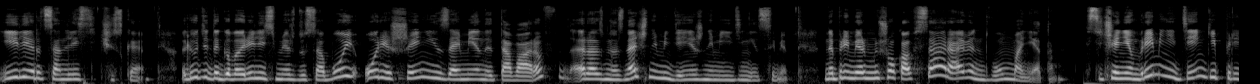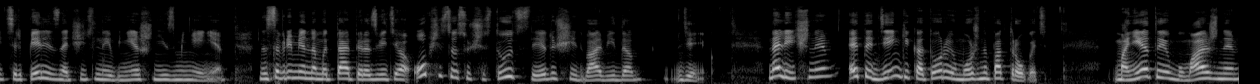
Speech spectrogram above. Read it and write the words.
или рационалистическая. Люди договорились между собой о решении замены товаров разнозначными денежными единицами. Например, мешок овса равен двум монетам. С течением времени деньги претерпели значительные внешние изменения. На современном этапе развития общества существуют следующие два вида денег. Наличные – это деньги, которые можно потрогать монеты, бумажные.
